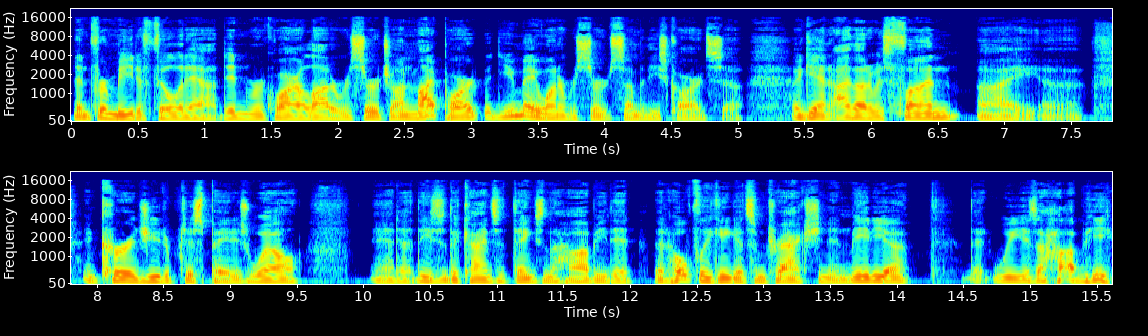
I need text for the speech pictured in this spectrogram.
than for me to fill it out. Didn't require a lot of research on my part, but you may want to research some of these cards. So again, I thought it was fun. I uh, encourage you to participate as well. And uh, these are the kinds of things in the hobby that, that hopefully can get some traction in media. That we as a hobby,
